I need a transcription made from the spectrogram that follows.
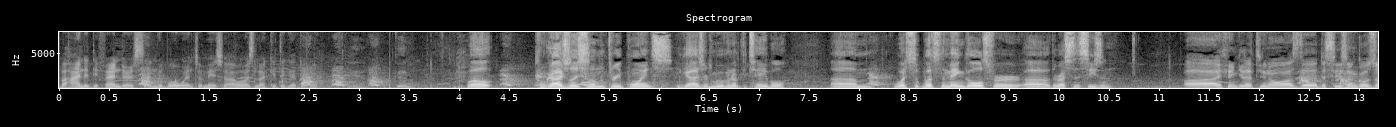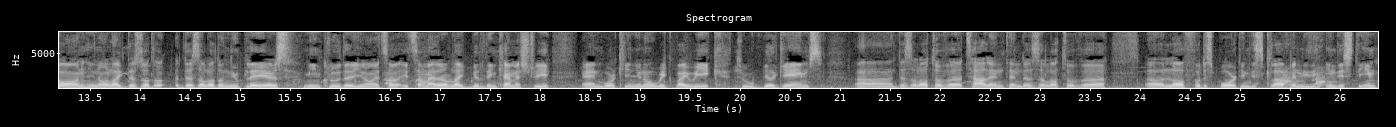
behind the defenders, and the ball went to me, so I was lucky to get the goal. Yeah, good. Well, congratulations on the three points. You guys are moving up the table. Um, what's the, what's the main goals for uh, the rest of the season? Uh, I think that you know as the, the season goes on, you know, like there's a lot of, there's a lot of new players, me included. You know, it's a it's a matter of like building chemistry and working, you know, week by week to build games. Uh, there's a lot of uh, talent and there's a lot of uh, uh, love for the sport in this club and in this team,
